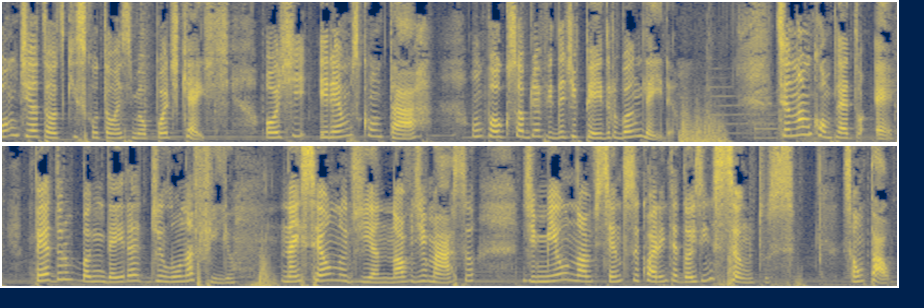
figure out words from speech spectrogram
bom dia a todos que escutam esse meu podcast. Hoje iremos contar um pouco sobre a vida de Pedro Bandeira. Seu nome completo é Pedro Bandeira de Luna Filho. Nasceu no dia 9 de março de 1942 em Santos, São Paulo,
